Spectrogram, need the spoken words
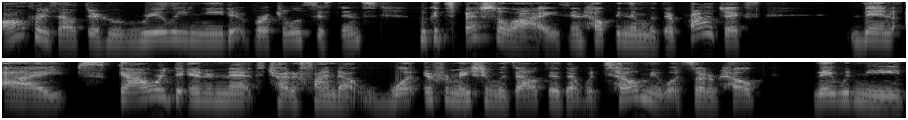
authors out there who really needed virtual assistants who could specialize in helping them with their projects, then I scoured the internet to try to find out what information was out there that would tell me what sort of help they would need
